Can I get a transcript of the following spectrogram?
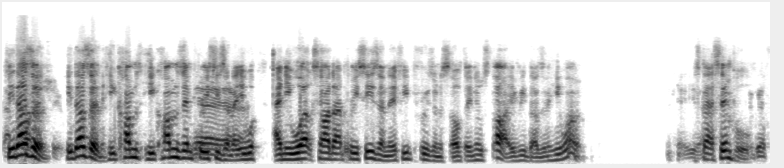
that He doesn't. He doesn't. He comes. He comes in Yeah. preseason and he and he works hard at preseason. If he proves himself, then he'll start. If he doesn't, he won't. Okay, It's that simple. I guess,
